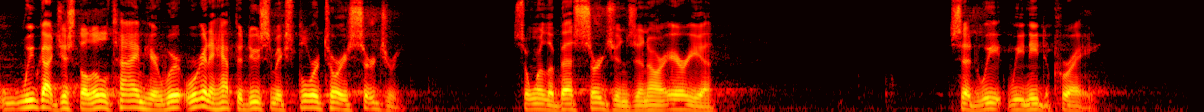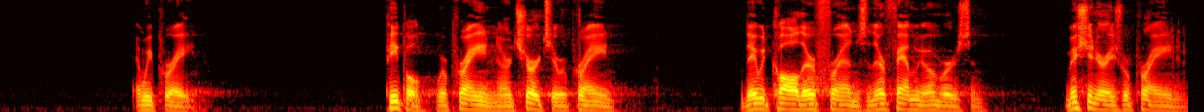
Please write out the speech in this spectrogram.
We've got just a little time here. We're, we're going to have to do some exploratory surgery. So, one of the best surgeons in our area said, We, we need to pray. And we prayed. People were praying, our church, they were praying. They would call their friends and their family members, and missionaries were praying. And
